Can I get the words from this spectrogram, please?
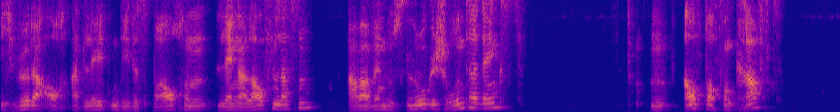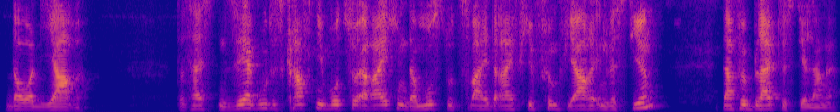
Ich würde auch Athleten, die das brauchen, länger laufen lassen. Aber wenn du es logisch runterdenkst, ein Aufbau von Kraft dauert Jahre. Das heißt, ein sehr gutes Kraftniveau zu erreichen, da musst du zwei, drei, vier, fünf Jahre investieren. Dafür bleibt es dir lange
